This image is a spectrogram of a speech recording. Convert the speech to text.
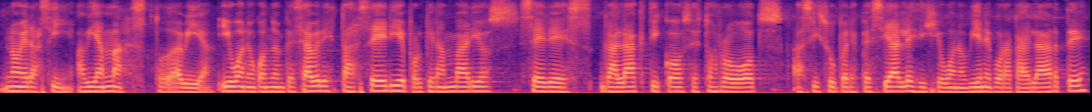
no era así, había más todavía. Y bueno, cuando empecé a ver esta serie, porque eran varios seres galácticos, estos robots así súper especiales, dije, bueno, viene por acá el arte,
